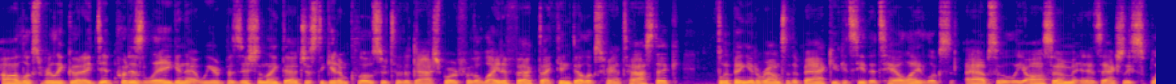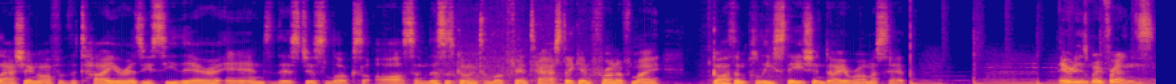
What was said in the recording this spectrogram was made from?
Ah, it looks really good. I did put his leg in that weird position like that just to get him closer to the dashboard for the light effect. I think that looks fantastic. Flipping it around to the back, you can see the tail light looks absolutely awesome, and it's actually splashing off of the tire as you see there, and this just looks awesome. This is going to look fantastic in front of my Gotham Police Station diorama set. There it is, my friends.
